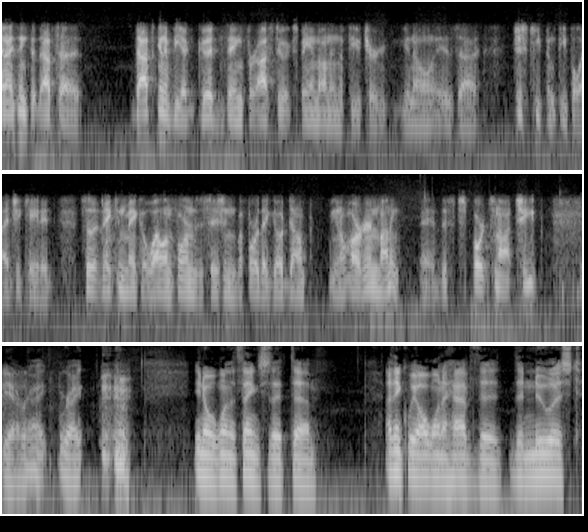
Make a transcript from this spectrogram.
and I think that that's a that's going to be a good thing for us to expand on in the future. You know, is uh, just keeping people educated so that they can make a well-informed decision before they go dump you know hard-earned money. Uh, this sport's not cheap. Yeah, right, right. you know, one of the things that uh, I think we all want to have the the newest,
